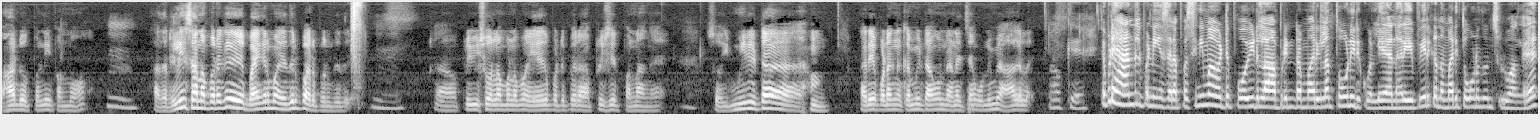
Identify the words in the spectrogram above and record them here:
ஹார்ட் ஒர்க் பண்ணி பண்ணோம். ம், அது ரிலீஸ் ஆன பிறகு பயங்கரமாக எதிர்பார்ப்பு இருந்தது. ம். ப்ரீவியூ ஷோலாம் பண்ணப்போ ஏகப்பட்ட பேர் அப்ரிஷியேட் பண்ணாங்க. ஸோ இம்மீடியட்டாக நிறைய படங்கள் கம்மிட் ஆகும்னு நினச்சேன். ஒன்றுமே ஆகலை. ஓகே. எப்படி ஹேண்டில் பண்ணீங்க சார் அப்போ சினிமா விட்டு போயிடலாம் அப்படின்ற மாதிரிலாம் தோணி இருக்கும் இல்லையா? நிறைய பேருக்கு அந்த மாதிரி தோணுதுன்னு சொல்லுவாங்க.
